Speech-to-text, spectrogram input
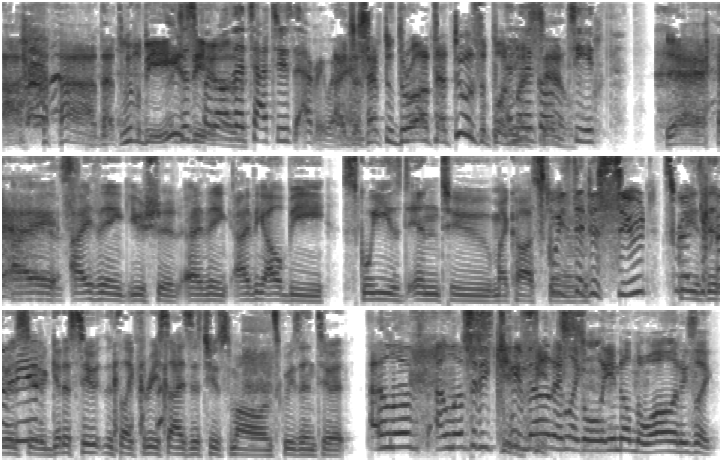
Ah, that will be easy. Just easier. put all the tattoos everywhere. I just have to draw tattoos upon and the gold teeth. I, I think you should, I think, I think I'll be squeezed into my costume. Squeezed into suit. Squeezed Red into a suit. Get a suit that's like three sizes too small and squeeze into it. I love, I love that he came out and like leaned on the wall and he's like,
